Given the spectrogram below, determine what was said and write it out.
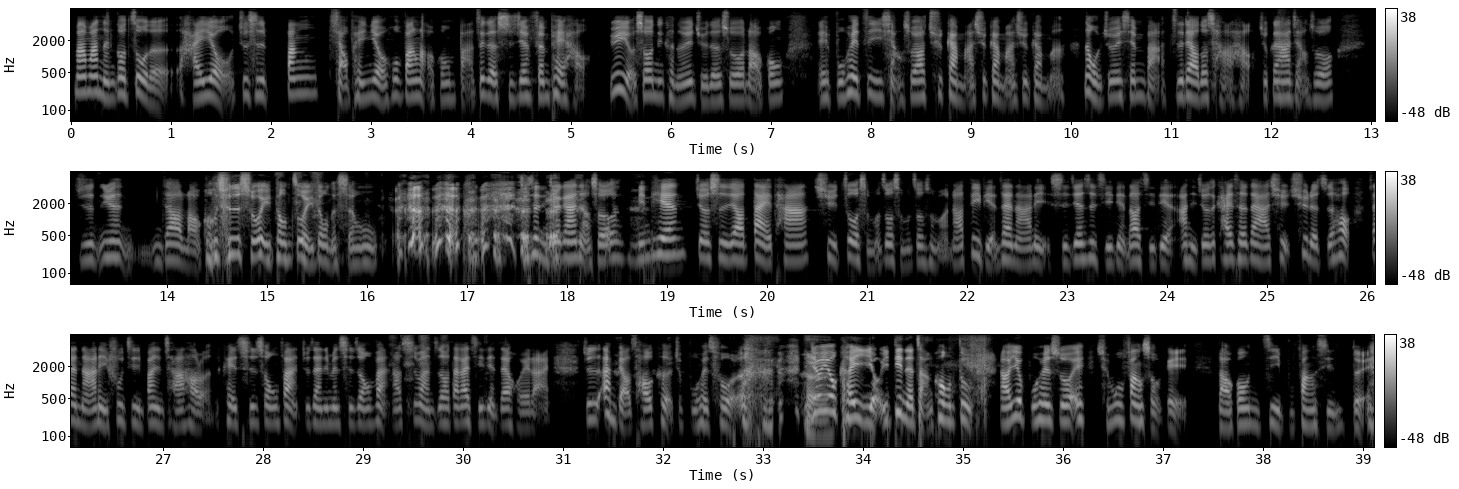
妈妈能够做的还有就是帮小朋友或帮老公把这个时间分配好，因为有时候你可能会觉得说老公诶不会自己想说要去干嘛去干嘛去干嘛，那我就会先把资料都查好，就跟他讲说。就是因为你知道，老公 就是说一动做一动的生物，就是你就跟他讲说，明天就是要带他去做什么做什么做什么，然后地点在哪里，时间是几点到几点啊？你就是开车带他去，去了之后在哪里附近帮你查好了，可以吃中饭，就在那边吃中饭，然后吃完之后大概几点再回来，就是按表操课就不会错了，你就又可以有一定的掌控度，然后又不会说哎全部放手给老公，你自己不放心，对。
